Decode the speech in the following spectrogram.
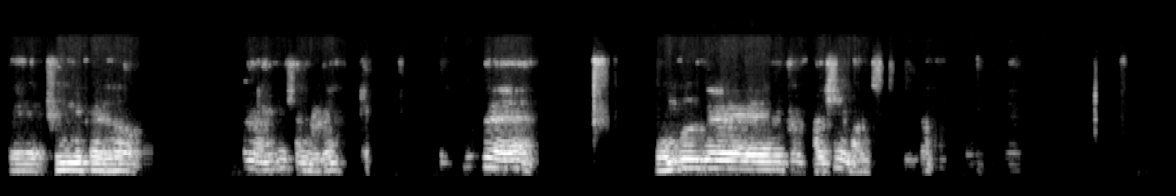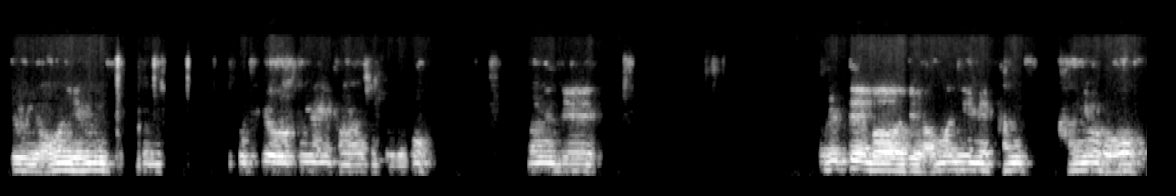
그 주민니까에서 설명해 주셨는데 평소에 원불교에 좀 관심이 많으십니다. 그 어머님은 좀 기독교 성향이 강하신 분이고 저는 이제 어릴 때 뭐 이제 어머님의 강, 강요로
